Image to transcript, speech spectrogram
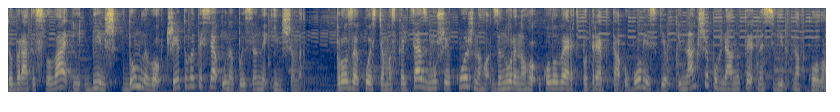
добирати слова і більш вдумливо вчитуватися у написане іншими. Проза Костя Москальця змушує кожного, зануреного у коловерть потреб та обов'язків, інакше поглянути на світ навколо.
